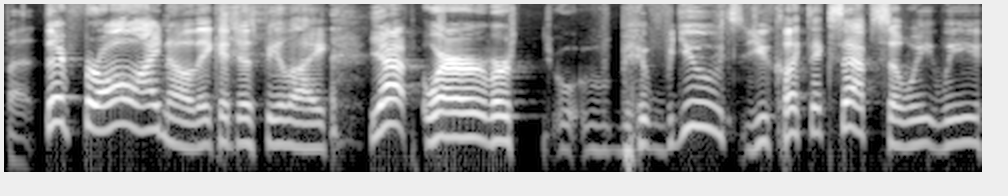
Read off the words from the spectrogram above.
But They're for all I know, they could just be like, "Yeah, we're we're you you clicked accept." So we we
